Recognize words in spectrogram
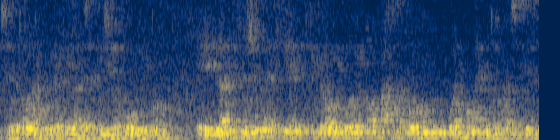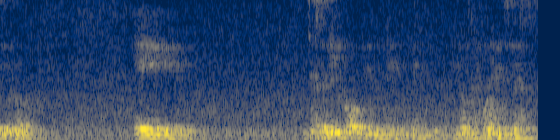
y sobre todo las cooperativas de servicio público. Eh, la distribución de energía eléctrica hoy por hoy no pasa por un buen momento, por así decirlo. Eh, ya se dijo en otras ponencias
